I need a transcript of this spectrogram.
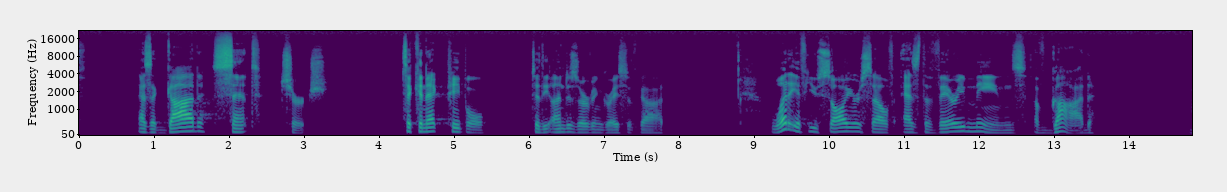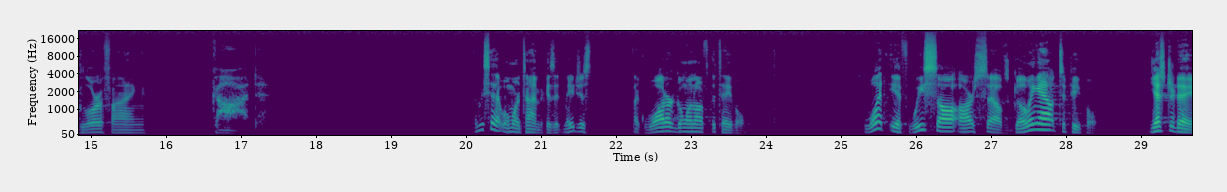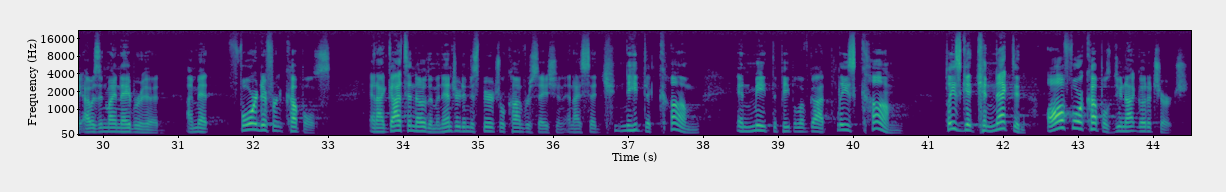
as a God sent church to connect people to the undeserving grace of God? What if you saw yourself as the very means of God glorifying God? Let me say that one more time because it may just like water going off the table. What if we saw ourselves going out to people? Yesterday, I was in my neighborhood. I met four different couples, and I got to know them and entered into spiritual conversation. And I said, You need to come and meet the people of God. Please come. Please get connected. All four couples do not go to church.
